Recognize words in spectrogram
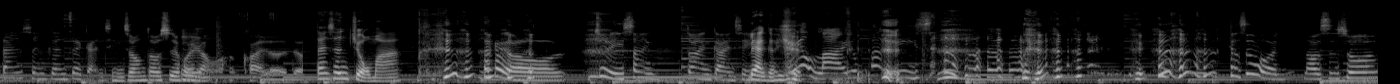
单身跟在感情中都是会让我很快乐的。单身久吗？大概有距离上一段感情两个月，没有啦，有半年以上。可是我老实说，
